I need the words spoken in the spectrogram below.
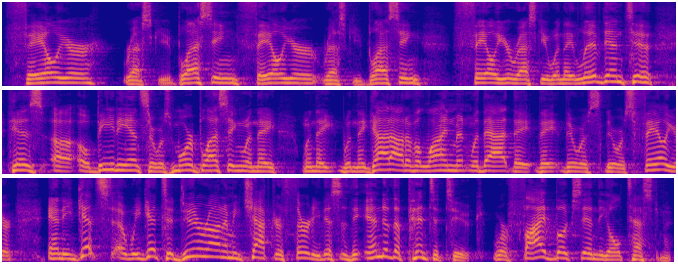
failure, rescue. Blessing, failure, rescue. Blessing, failure, rescue. When they lived into his uh, obedience, there was more blessing. When they when they when they got out of alignment with that, they, they there was there was failure. And he gets uh, we get to Deuteronomy chapter thirty. This is the end of the Pentateuch. We're five books in the Old Testament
